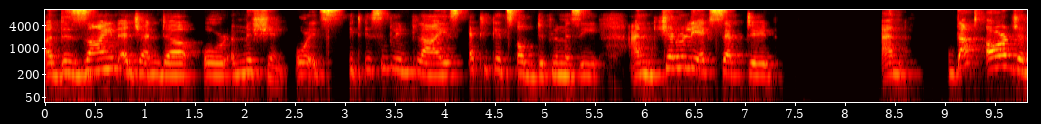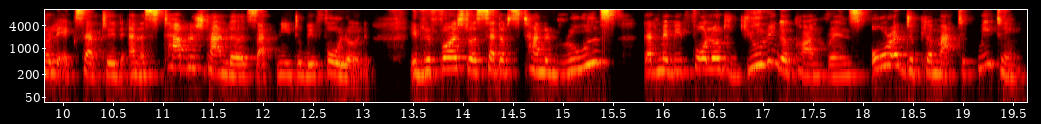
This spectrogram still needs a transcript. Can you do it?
a designed agenda or a mission, or it's, it simply implies etiquettes of diplomacy and generally accepted and that are generally accepted and established standards that need to be followed. It refers to a set of standard rules that may be followed during a conference or a diplomatic meeting.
